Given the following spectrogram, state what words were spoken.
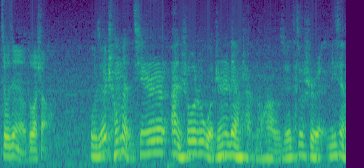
究竟有多少？我觉得成本其实按说，如果真是量产的话，我觉得就是你想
